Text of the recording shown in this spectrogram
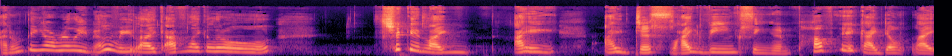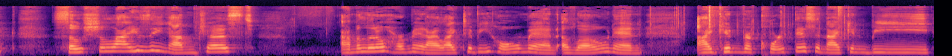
I don't think y'all really know me. Like, I'm like a little chicken. Like, I. I dislike being seen in public. I don't like socializing. I'm just, I'm a little hermit. I like to be home and alone, and I can record this and I can be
